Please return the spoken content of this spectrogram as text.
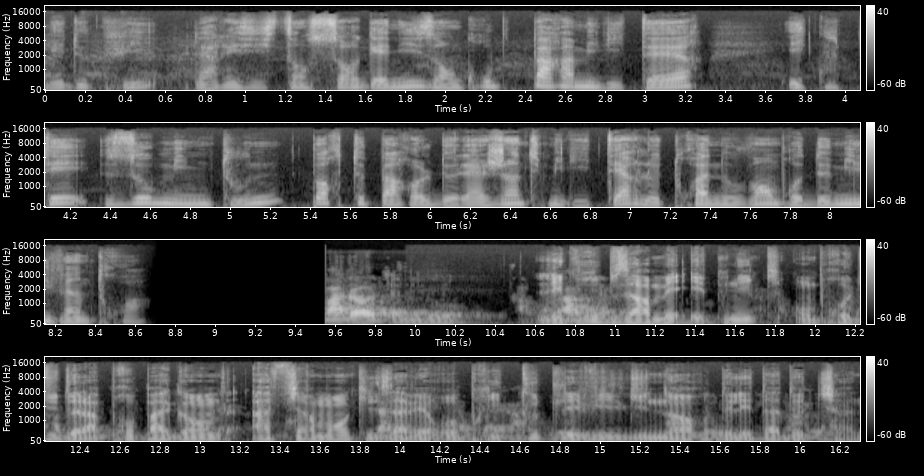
Mais depuis, la résistance s'organise en groupes paramilitaires. Écoutez Zo Min Tun, porte-parole de la junte militaire le 3 novembre 2023. Les groupes armés ethniques ont produit de la propagande affirmant qu'ils avaient repris toutes les villes du nord de l'état de Chan.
